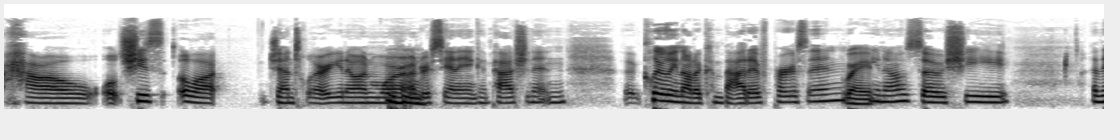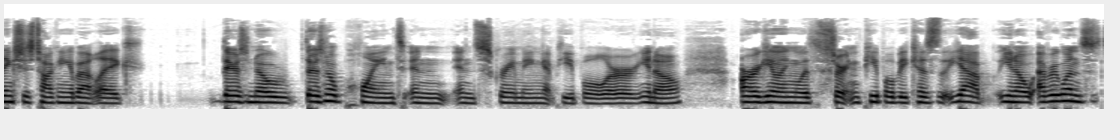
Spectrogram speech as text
how well she's a lot gentler, you know, and more Mm-hmm. understanding and compassionate, and uh, clearly not a combative person, Right. You know, so she, I think she's talking about like there's no there's no point in in screaming at people or you know arguing with certain people because yeah you know everyone's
